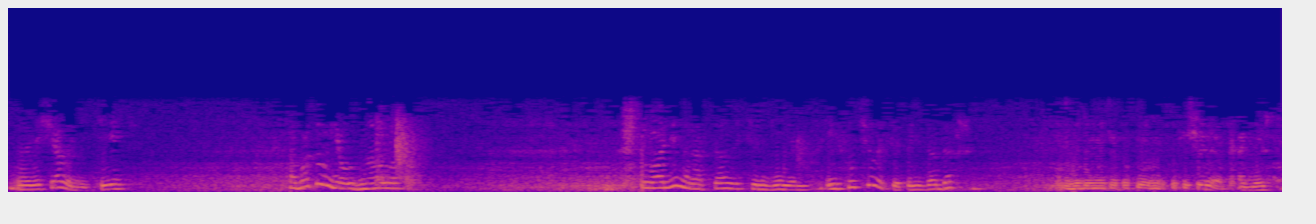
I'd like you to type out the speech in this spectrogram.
навещала детей. А потом я узнала, что Алина рассталась с Сергеем. И случилось это из-за Даши. Вы думаете, это связано с похищением? Конечно.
